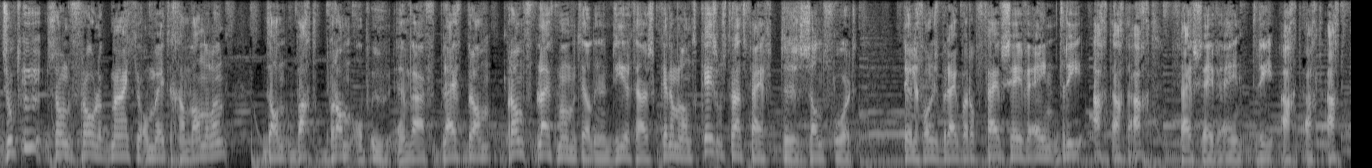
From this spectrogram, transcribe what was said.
Zoekt u zo'n vrolijk maatje om mee te gaan wandelen? Dan wacht Bram op u. En waar verblijft Bram? Bram verblijft momenteel in het dierenthuis Kennemerland... Keesomstraat 5 te Zandvoort. Telefoon is bereikbaar op 571-3888. 571-3888.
